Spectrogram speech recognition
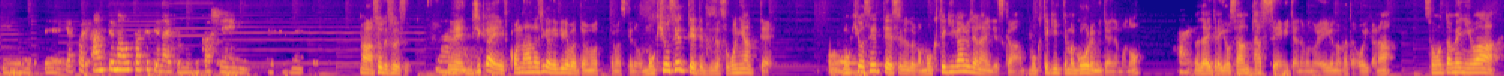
ていうのって、やっぱりアンテナを立ててないと難しいんですよね。あそうです、そうです。うんでね、次回こんな話ができればと思ってますけど、目標設定って実はそこにあって、目標設定するとか目的があるじゃないですか。目的ってまあゴールみたいなもの。はい。まあ、大体予算達成みたいなものが営業の方が多いかな。そのためには、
